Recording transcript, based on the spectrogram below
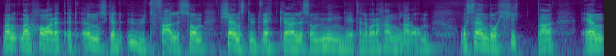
man, man har ett, ett önskat utfall som tjänsteutvecklare eller som myndighet eller vad det handlar om. Och sen då hitta en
